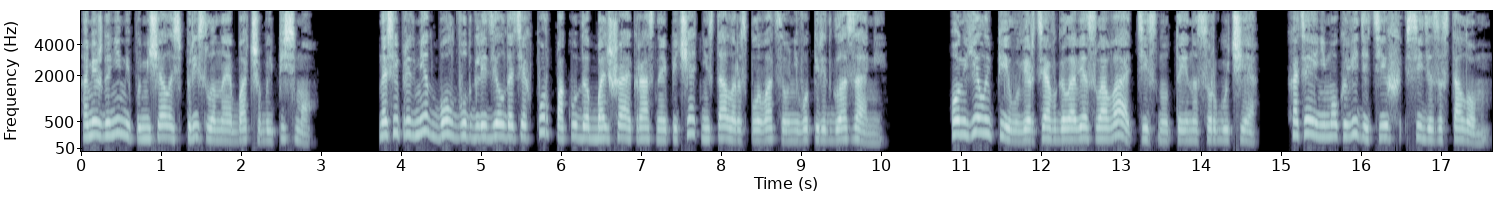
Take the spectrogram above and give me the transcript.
а между ними помещалось присланное Батшебой письмо. На сей предмет Болдвуд глядел до тех пор, покуда большая красная печать не стала расплываться у него перед глазами. Он ел и пил, вертя в голове слова, оттиснутые на сургуче, хотя и не мог видеть их, сидя за столом.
